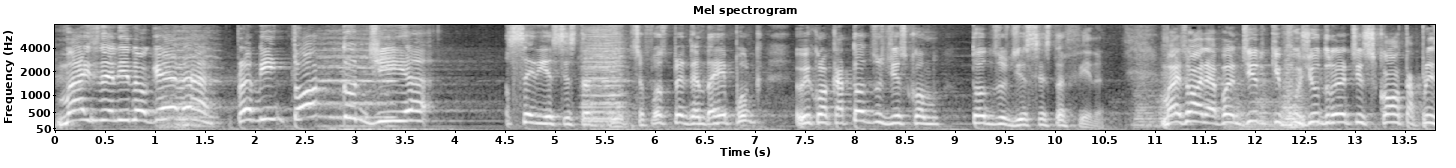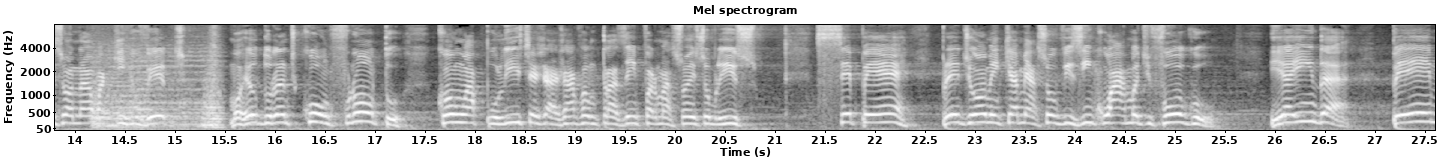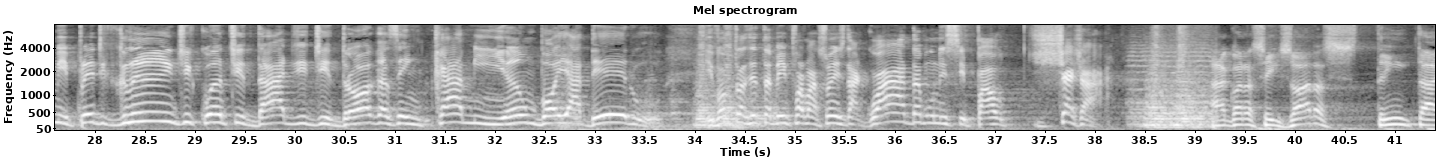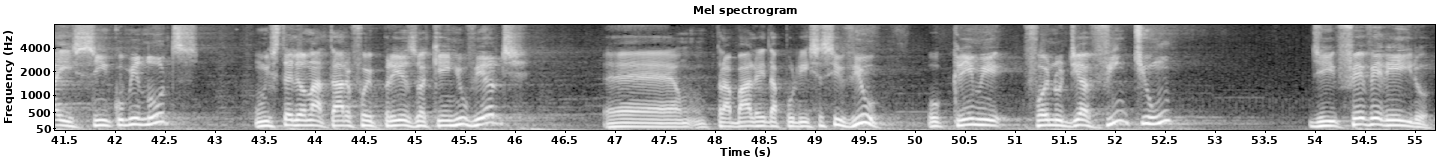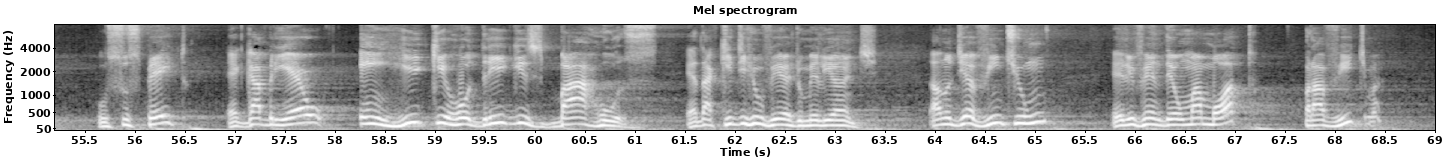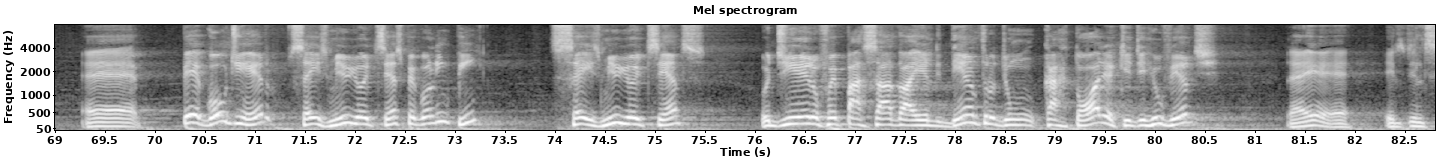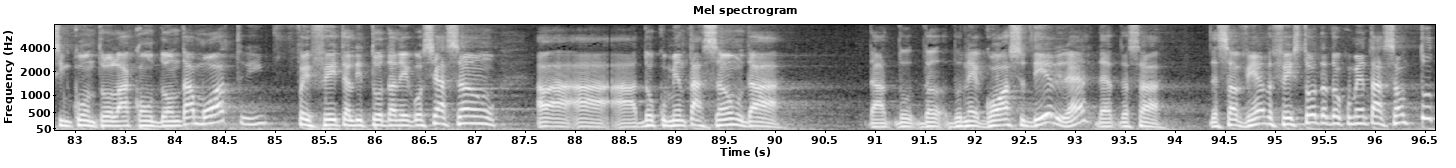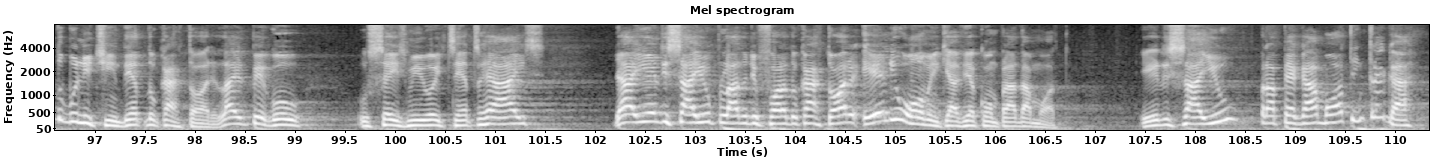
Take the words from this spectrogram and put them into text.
Mas Eli Nogueira, pra mim todo dia seria sexta-feira. Se eu fosse presidente da República, eu ia colocar todos os dias como todos os dias sexta-feira. Mas olha, bandido que fugiu durante escolta prisional aqui em Rio Verde, morreu durante confronto com a polícia. Já já vamos trazer informações sobre isso. CPE prende homem que ameaçou o vizinho com arma de fogo. E ainda, PM prende grande quantidade de drogas em caminhão boiadeiro. E vamos trazer também informações da Guarda Municipal já já. Agora 6 horas 35 minutos. Um estelionatário foi preso aqui em Rio Verde. É um trabalho aí da Polícia Civil. O crime foi no dia 21 de fevereiro. O suspeito é Gabriel Henrique Rodrigues Barros. É daqui de Rio Verde, o meliante. Lá no dia 21, ele vendeu uma moto para a vítima. É, pegou o dinheiro, 6.800, pegou limpinho. 6.800. O dinheiro foi passado a ele dentro de um cartório aqui de Rio Verde. É, é, ele, ele se encontrou lá com o dono da moto e foi feita ali toda a negociação, a, a, a documentação da, da- do, do- do negócio dele, né? Dessa, dessa venda, fez toda a documentação, tudo bonitinho dentro do cartório. Lá ele pegou os 6.800 reais. Daí ele saiu pro lado de fora do cartório, ele e o homem que havia comprado a moto. Ele saiu para pegar a moto e entregar.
